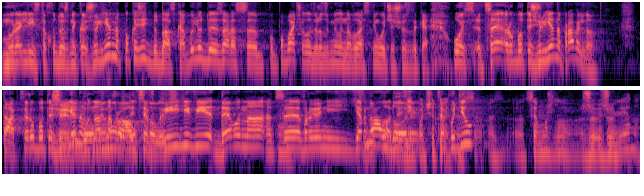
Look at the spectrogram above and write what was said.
мураліста, художника Жульєна. Покажіть, будь ласка, аби люди зараз е, побачили, зрозуміли на власні очі, що це таке. Ось це робота Жульєна, правильно? Так, це робота Жульєна. Вона знаходиться в. Києві. Де вона? Це в районі Ярмала. Десь? Ні, почекайте, Це Поділ? Це, це можливо Жу- Жульєна?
